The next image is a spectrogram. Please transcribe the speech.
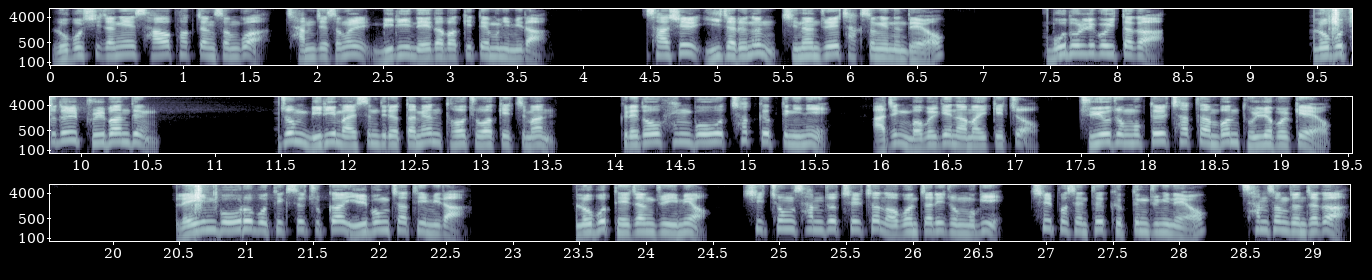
로봇 시장의 사업 확장성과 잠재성을 미리 내다봤기 때문입니다. 사실 이 자료는 지난주에 작성했는데요. 못 올리고 있다가 로봇주들 불반 등 좀 미리 말씀드렸다면 더 좋았겠지만 그래도 횡보 후첫 급 등이니 아직 먹을 게 남아있겠죠. 주요 종목들 차트 한번 돌려볼게요. 레인보우 로보틱스 주가 일봉 차트입니다. 로봇 대장주이며 시총 3조 7천억 원짜리 종목이 7% 급등 중이네요. 삼성전자가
